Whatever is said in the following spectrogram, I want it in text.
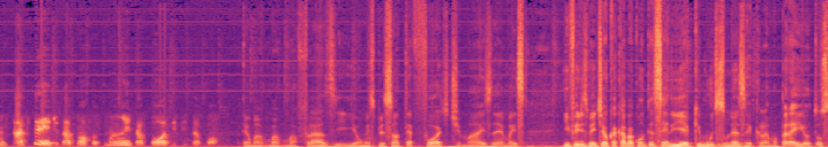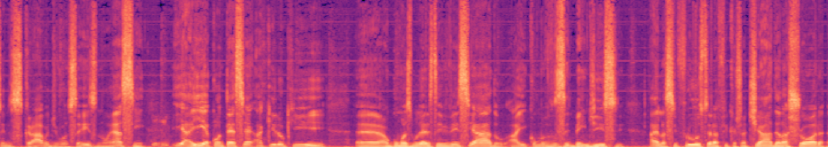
não tá diferente das nossas mães, avós e bisavós. É uma, uma, uma frase e é uma expressão até forte demais, né? Mas infelizmente é o que acaba acontecendo. E é que muitas mulheres reclamam, peraí, eu estou sendo escrava de vocês, não é assim. Sim. E aí acontece aquilo que é, algumas mulheres têm vivenciado. Aí, como você bem disse, aí ela se frustra, ela fica chateada, ela chora.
